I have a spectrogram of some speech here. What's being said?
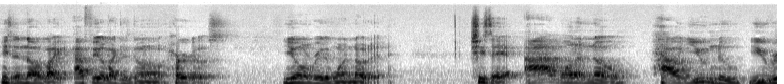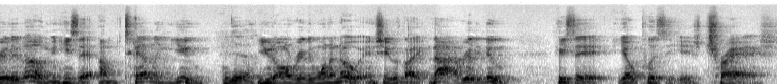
He said, "No, like I feel like it's gonna hurt us. You don't really want to know that." She said, "I want to know." How you knew you really love me? He said, "I'm telling you, Yeah. you don't really want to know it. And she was like, nah, I really do. He said, your pussy is trash.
